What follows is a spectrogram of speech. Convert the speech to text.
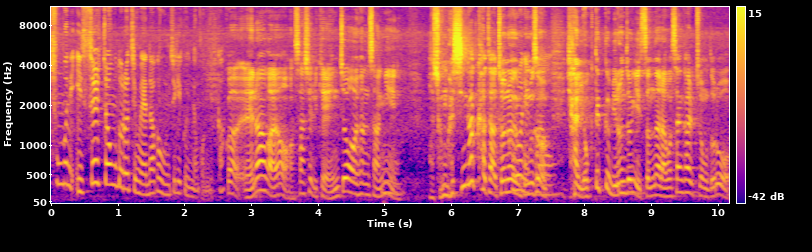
충분히 있을 정도로 지금 엔화가 움직이고 있는 겁니까? 그러니까 엔화가요 사실 이렇게 엔저 현상이 아, 정말 심각하다. 저는 그러니까요. 보면서 야 역대급 이런 적이 있었나라고 생각할 정도로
